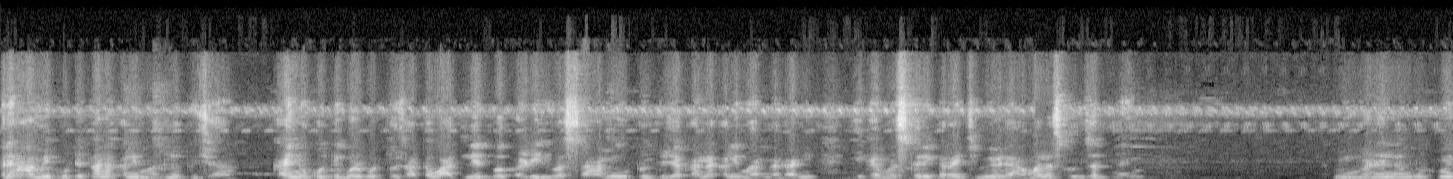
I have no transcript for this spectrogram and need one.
अरे आम्ही कुठे कानाखाली मारलं तुझ्या? काय नको ते बडबडतोस आता वाजलेत बघ अडीच वाजता आम्ही उठून तुझ्या कानाखाली मारणार आणि ही काय मस्करी करायची वेळ आहे आम्हाला समजत नाही. मी म्हणायला लागलो मी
